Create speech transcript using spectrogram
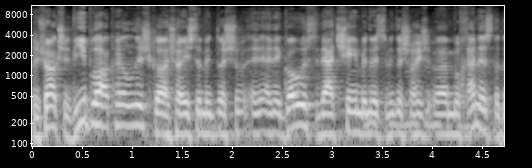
Construction. And it goes to that chamber in the Beis Hamikdash, uh, the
